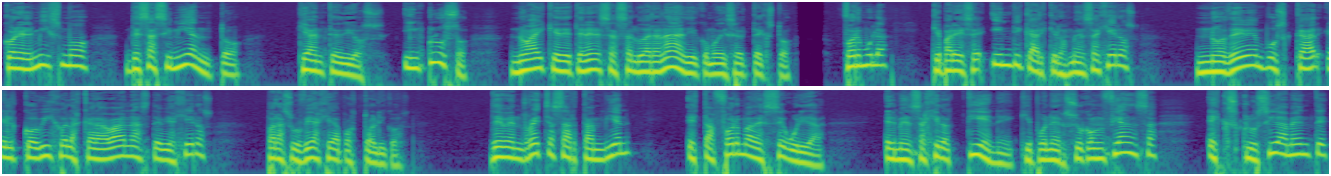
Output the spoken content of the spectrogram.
con el mismo deshacimiento que ante Dios. Incluso no hay que detenerse a saludar a nadie, como dice el texto, fórmula que parece indicar que los mensajeros no deben buscar el cobijo de las caravanas de viajeros para sus viajes apostólicos. Deben rechazar también esta forma de seguridad. El mensajero tiene que poner su confianza exclusivamente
